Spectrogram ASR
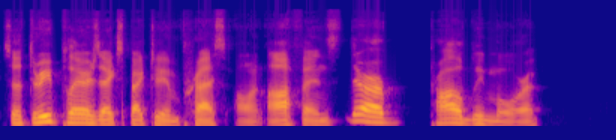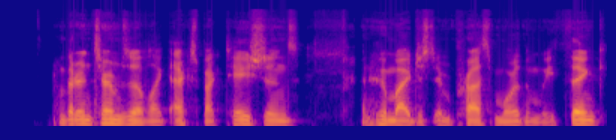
So three players I expect to impress on offense. There are probably more, but in terms of like expectations and who might just impress more than we think,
